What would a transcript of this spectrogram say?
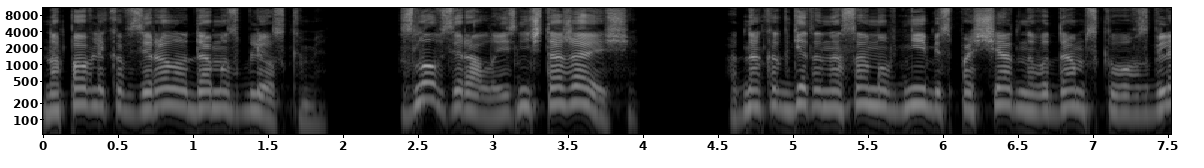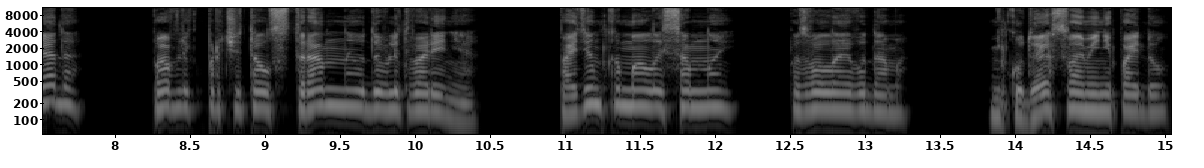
на Павлика взирала дама с блесками. Зло взирало, изничтожающе. Однако где-то на самом дне беспощадного дамского взгляда Павлик прочитал странное удовлетворение. «Пойдем-ка, малый, со мной», — позвала его дама. «Никуда я с вами не пойду»,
